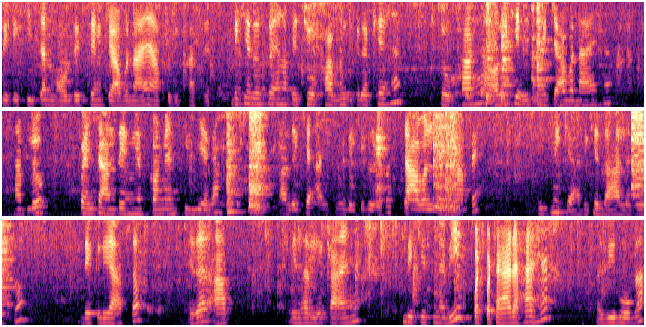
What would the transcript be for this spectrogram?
देखिए, किचन और देखते हैं क्या बनाए, आपको दिखाते हैं। देखिए दोस्तों, यहाँ पे चोखा भूज के रखे हैं, चोखा है, और देखिए इसमें क्या बनाए हैं। आप लोग पहचानते होंगे तो कमेंट कीजिएगा। और देखिए इसमें देखिए दोस्तों, चावल है यहाँ पे। इसमें क्या है? देखिए दाल है दोस्तों। देख लिया आप सब। इधर आप इधर लेकर आए हैं। देखिए, इसमें भी पटपटा रहा है। अभी होगा।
